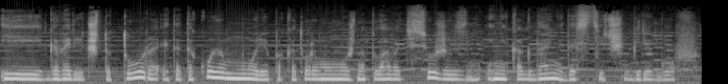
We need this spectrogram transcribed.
и говорит, что Тора – это такое море, по которому можно плавать всю жизнь и никогда не достичь берегов.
